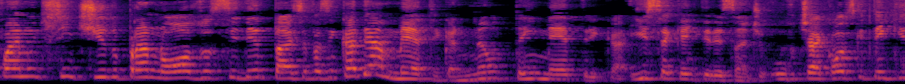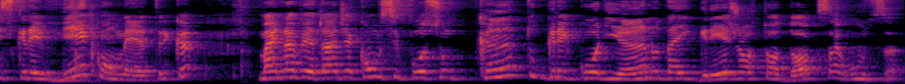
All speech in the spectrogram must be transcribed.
faz muito sentido para nós ocidentais. Você fala assim, cadê a métrica? Não tem métrica. Isso é que é interessante. O Tchaikovsky tem que escrever com métrica, mas na verdade é como se fosse um canto gregoriano da Igreja Ortodoxa Russa,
